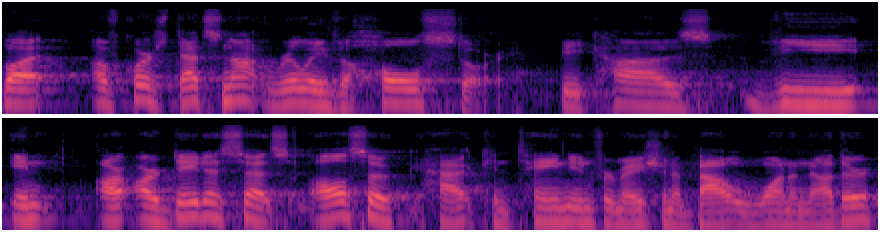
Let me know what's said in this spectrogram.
But of course that's not really the whole story because the in our, our data sets also ha- contain information about one another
